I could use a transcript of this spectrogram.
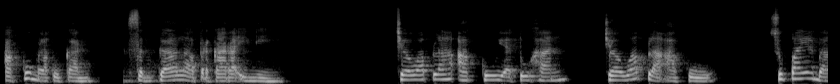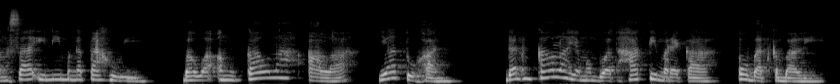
aku melakukan segala perkara ini. Jawablah aku ya Tuhan, jawablah aku, supaya bangsa ini mengetahui bahwa Engkaulah Allah, ya Tuhan, dan Engkaulah yang membuat hati mereka tobat kembali.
